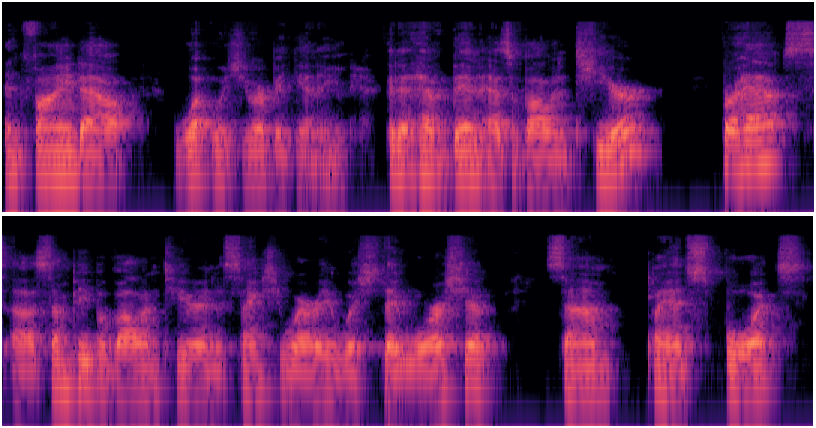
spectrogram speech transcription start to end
and find out what was your beginning. Could it have been as a volunteer? Perhaps. Uh, some people volunteer in the sanctuary, which they worship. Some playing sports.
